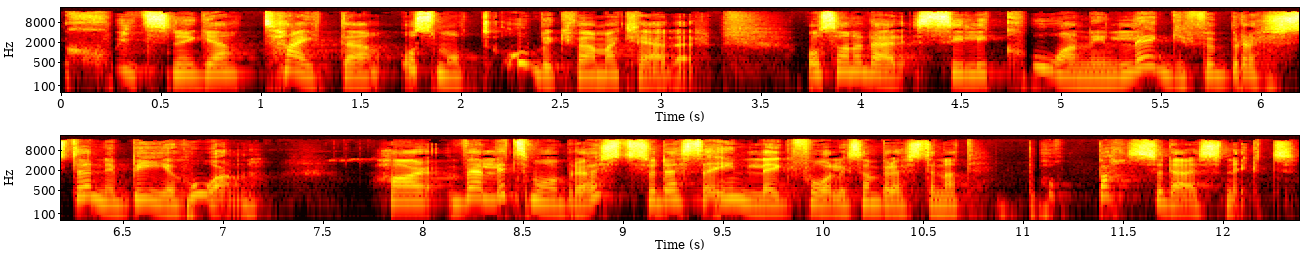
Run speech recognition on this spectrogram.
skitsnygga, tajta och smått obekväma kläder. Och såna där silikoninlägg för brösten i bhn. Har väldigt små bröst så dessa inlägg får liksom brösten att poppa sådär snyggt.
